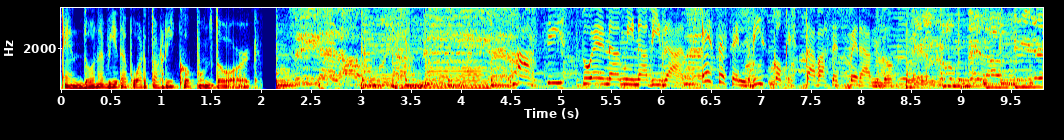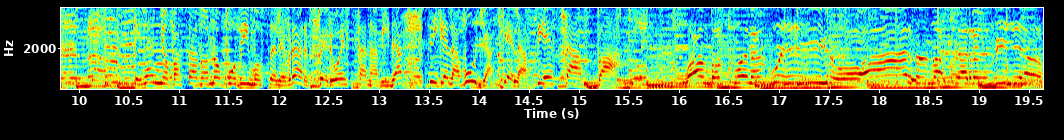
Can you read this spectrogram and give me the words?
en donavidapuertorico.org. Así suena mi Navidad. Ese es el disco que estabas esperando. El año pasado no pudimos celebrar, pero esta Navidad sigue la bulla, que la fiesta va. Cuando suena el guiro, alma se el día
